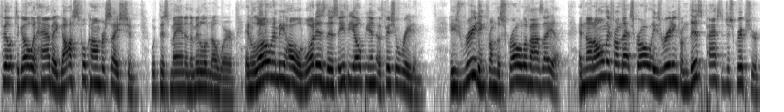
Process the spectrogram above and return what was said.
Philip to go and have a gospel conversation with this man in the middle of nowhere. And lo and behold, what is this Ethiopian official reading? He's reading from the scroll of Isaiah. And not only from that scroll, he's reading from this passage of Scripture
